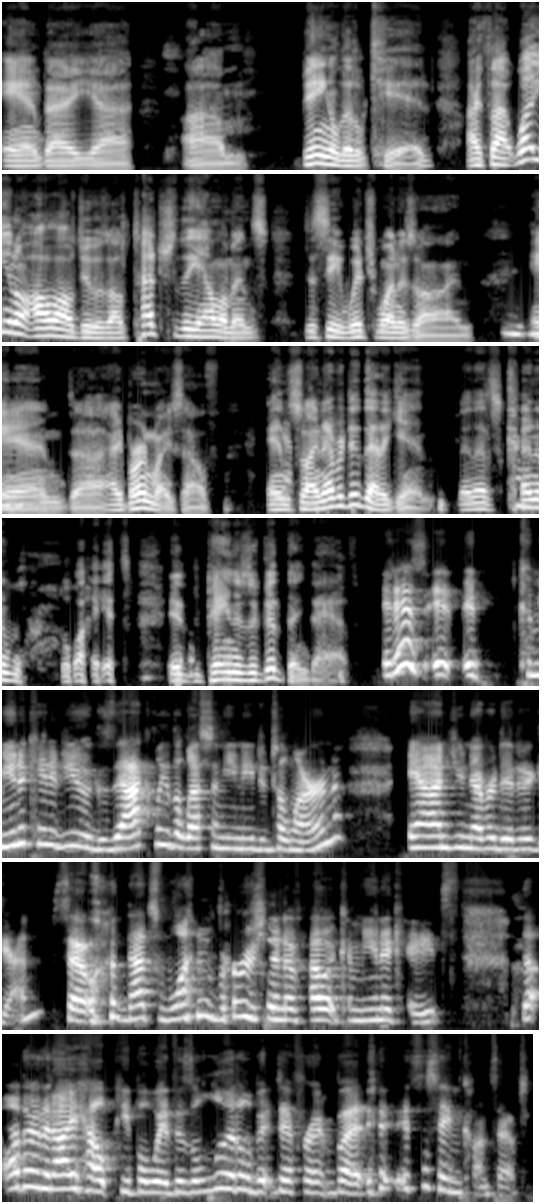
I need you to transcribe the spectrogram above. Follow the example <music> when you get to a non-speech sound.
And I, uh, um, being a little kid, I thought, well, you know, all I'll do is I'll touch the elements to see which one is on, mm-hmm. and uh, I burned myself, and yeah. so I never did that again. And that's kind of <laughs> why it's it, pain is a good thing to have. It is. It it communicated you exactly the lesson you needed to learn and you never did it again. So <laughs> that's one <laughs> version of how it communicates. The other that I help people with is a little bit different, but <laughs> it's the same concept.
